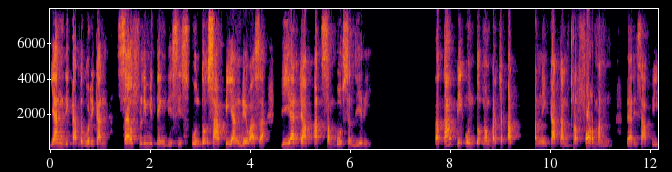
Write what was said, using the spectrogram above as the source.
yang dikategorikan self-limiting disease untuk sapi yang dewasa. Dia dapat sembuh sendiri. Tetapi untuk mempercepat peningkatan performan dari sapi,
